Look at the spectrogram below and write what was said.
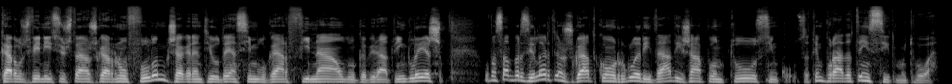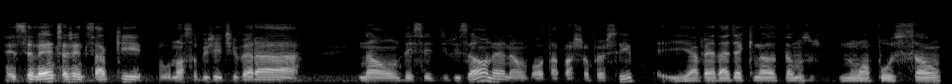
Carlos Vinícius está a jogar no Fulham, que já garantiu o décimo lugar final no campeonato inglês. O avançado brasileiro tem jogado com regularidade e já apontou cinco gols. A temporada tem sido muito boa. Excelente, a gente sabe que o nosso objetivo era não descer de divisão, né, não voltar para a Championship. E a verdade é que nós estamos numa posição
